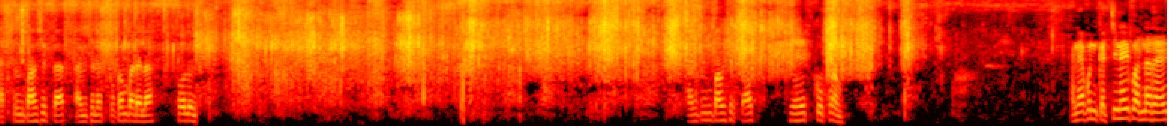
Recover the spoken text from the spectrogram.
आता तुम्ही पाहू शकतात. आम्ही त्याला कोकम पाडायला फॉलो आणि तुम्ही पाहू शकतात. हे आहेत कोकम. आणि आपण कच्ची नाही पाडणार आहेत.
